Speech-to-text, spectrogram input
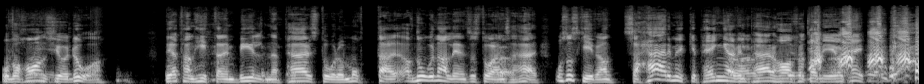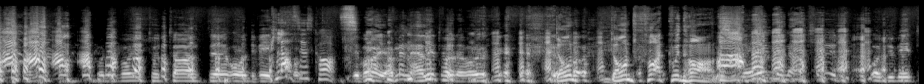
Och vad Hans gör då, det är att han hittar en bild när Per står och måttar. Av någon anledning så står han så här. Och så skriver han, så här mycket pengar vill Per ha för att vara med i Okej. Och det var ju totalt... eh, Och du vet, Klassisk Hans. Det var, ja men ärligt talat. Don't, don't fuck with Hans. Nej, men absolut. Och du vet,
